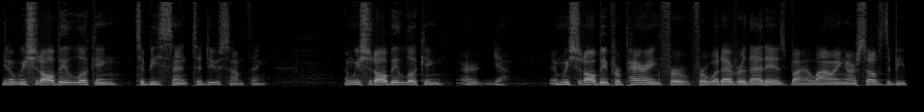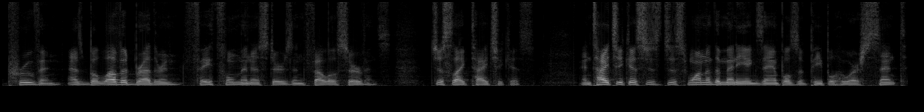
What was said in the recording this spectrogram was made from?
You know, we should all be looking to be sent to do something. And we should all be looking, or yeah, and we should all be preparing for, for whatever that is by allowing ourselves to be proven as beloved brethren, faithful ministers, and fellow servants, just like Tychicus. And Tychicus is just one of the many examples of people who are sent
